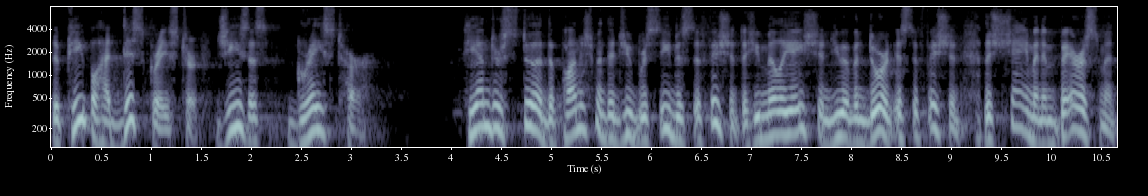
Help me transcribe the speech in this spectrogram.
The people had disgraced her. Jesus graced her. He understood the punishment that you've received is sufficient. The humiliation you have endured is sufficient. The shame and embarrassment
